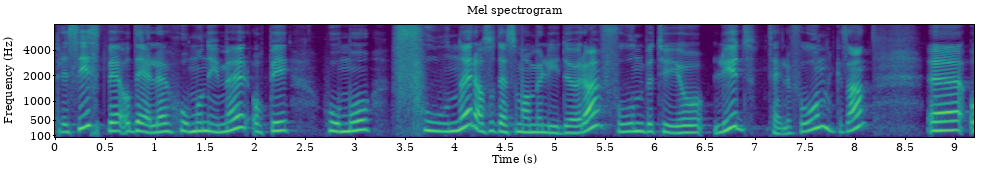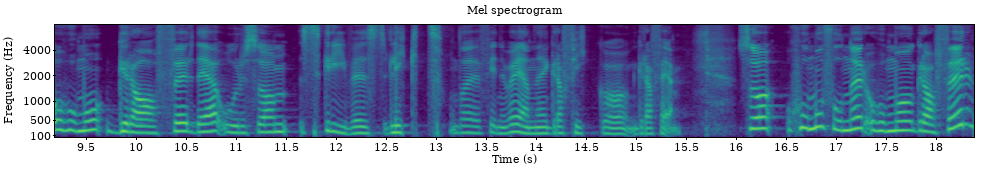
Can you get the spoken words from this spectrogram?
presist ved å dele homonymer opp i homofoner, altså det som har med lyd å gjøre. Fon betyr jo lyd. Telefon. ikke sant? Eh, og homografer, det er ord som skrives likt. Og Da finner vi igjen i grafikk og grafem. Så homofoner og homografer,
